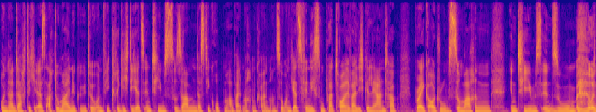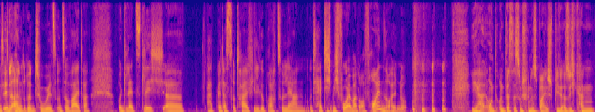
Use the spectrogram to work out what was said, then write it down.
Und dann dachte ich erst, ach du meine Güte, und wie kriege ich die jetzt in Teams zusammen, dass die Gruppenarbeit machen können und so. Und jetzt finde ich super toll, weil ich gelernt habe, Breakout Rooms zu machen in Teams, in Zoom und in anderen Tools und so weiter. Und letztlich äh, hat mir das total viel gebracht zu lernen. Und hätte ich mich vorher mal drauf freuen sollen. Ne? Ja, und, und das ist ein schönes Beispiel. Also ich kann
